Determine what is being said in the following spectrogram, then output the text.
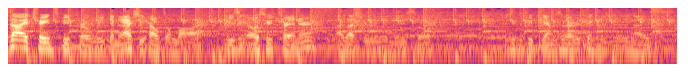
That's I trained speed for a week, and it actually helped a lot. Using Osu's trainer, I was actually really new, so Using the BPMs and everything was really nice.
